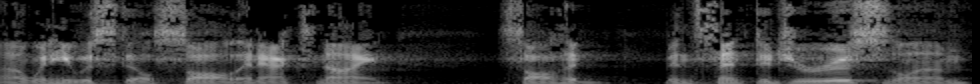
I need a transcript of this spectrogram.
uh, when he was still Saul in Acts 9. Saul had been sent to Jerusalem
